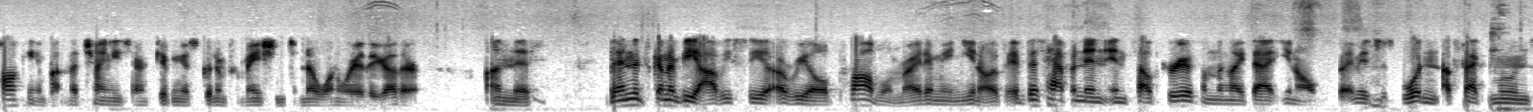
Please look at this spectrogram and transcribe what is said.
talking about, and the Chinese aren't giving us good information to know one way or the other on this, then it's going to be obviously a real problem, right? I mean, you know, if, if this happened in, in South Korea or something like that, you know, I mean, it just wouldn't affect Moon's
